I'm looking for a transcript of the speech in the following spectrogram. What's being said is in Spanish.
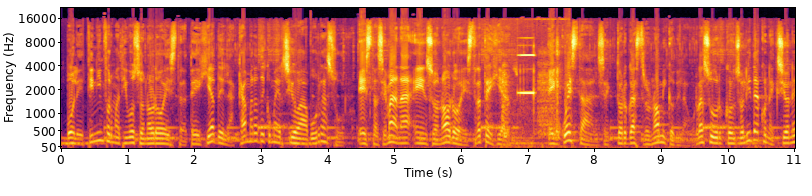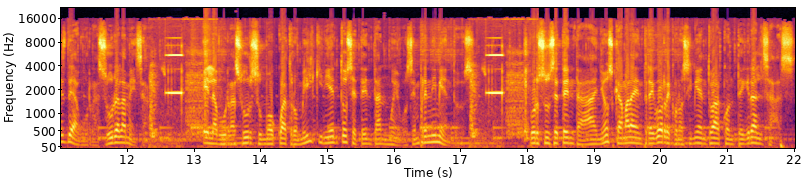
Boletín informativo Sonoro Estrategia de la Cámara de Comercio Aburra Sur. Esta semana en Sonoro Estrategia. Encuesta al sector gastronómico de la Aburra Sur consolida conexiones de Aburra Sur a la mesa. El Aburra Sur sumó 4.570 nuevos emprendimientos. Por sus 70 años, Cámara entregó reconocimiento a Contegral SAS.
